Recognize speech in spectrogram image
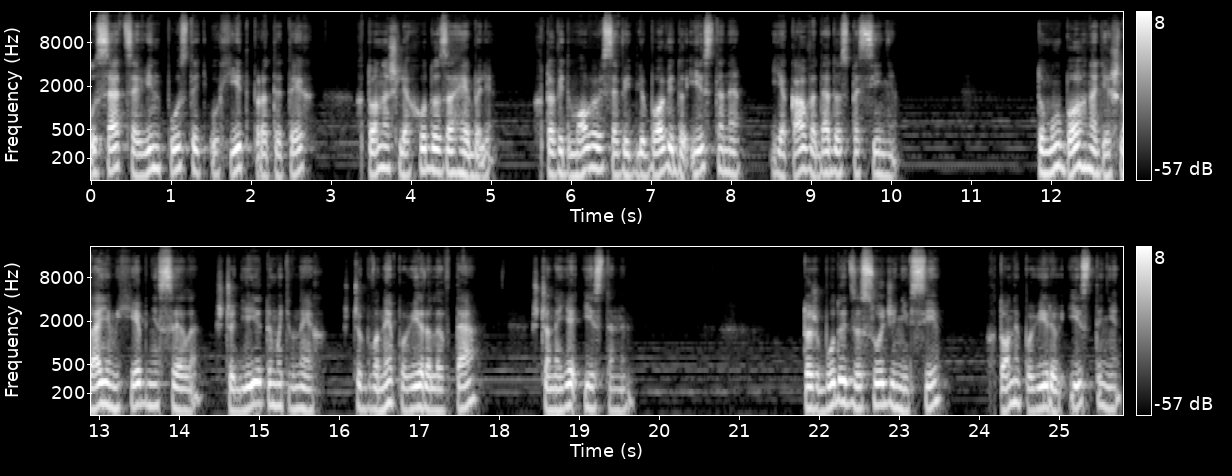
Усе це він пустить у хід проти тих, хто на шляху до загибелі, хто відмовився від любові до істини, яка веде до спасіння. Тому Бог надішле їм хибні сили, що діятимуть в них, щоб вони повірили в те, що не є істинним. Тож будуть засуджені всі, хто не повірив істині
